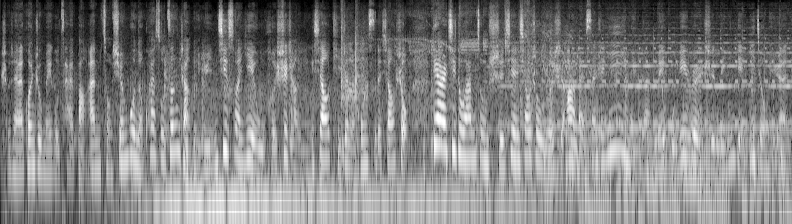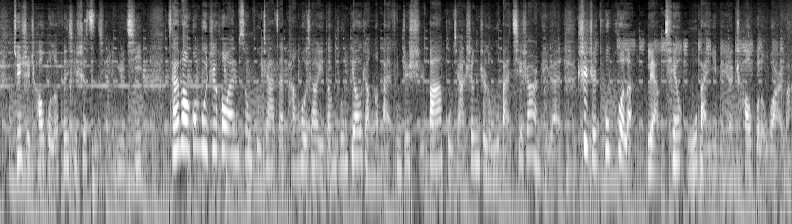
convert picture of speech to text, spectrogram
首先来关注美股财报。Amazon 宣布呢，快速增长的云计算业务和市场营销提振了公司的销售。第二季度 Amazon 实现销售额是二百三十一亿美元，每股利润是零点一九美元，均是超过了分析师此前的预期。财报公布之后，Amazon 股价在盘后交易当中飙涨了百分之十八，股价升至了五百七十二美元，市值突破了两千五百亿美元，超过了沃尔玛。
